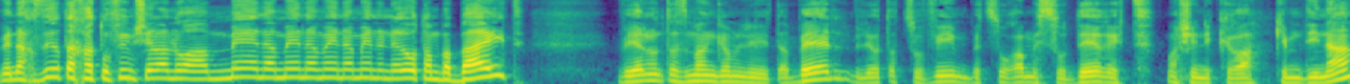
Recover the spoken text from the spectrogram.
ונחזיר את החטופים שלנו, אמן, אמן, אמן, אמן, נראה אותם בבית, ויהיה לנו את הזמן גם להתאבל ולהיות עצובים בצורה מסודרת, מה שנקרא, כמדינה,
